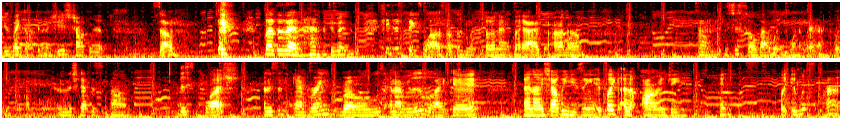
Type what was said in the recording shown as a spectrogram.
She's like darker than me. She's chocolate. So that doesn't have to do it. She just sticks a lot of stuff doesn't look so on her, but I, I don't know. um, it's just so about what you want to wear, what you feel comfortable. And then she got this um, this blush, and this is Ambering Rose, and I really like it. And I shall be using it. It's like an orangey hint. Like it looks orange.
